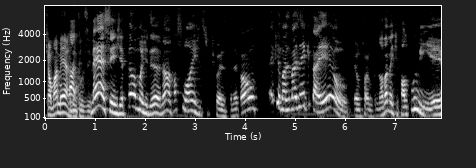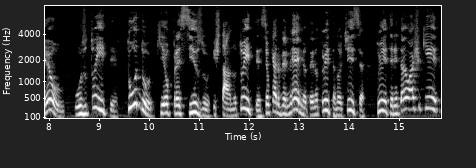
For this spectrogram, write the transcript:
Que é uma merda, Sabe? inclusive. Messenger, pelo amor de Deus, não, eu passo longe desse tipo de coisa, entendeu? Então, é que, mas, mas aí que tá, eu, eu, novamente, eu falo por mim, eu uso Twitter. Tudo que eu preciso está no Twitter. Se eu quero ver meme, eu tenho no Twitter, notícia, Twitter. Então eu acho que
